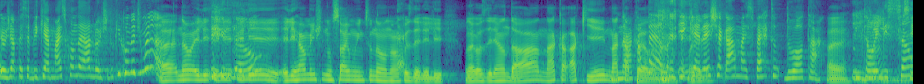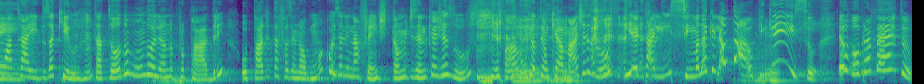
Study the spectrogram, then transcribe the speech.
eu já percebi que é mais quando é à noite do que quando é de manhã. É, não, ele, ele, então... ele, ele realmente não sai muito, não. Não é uma é. coisa dele. Ele, o negócio dele é andar na, aqui na, na capela. capela. E querer ele... chegar mais perto do altar. É. Então, uhum. eles são Sim. atraídos àquilo. Uhum. Tá todo mundo olhando pro padre. O padre tá fazendo alguma coisa ali na frente. Estão me dizendo que é Jesus. Falam que eu tenho que amar Jesus. e ele tá ali em cima daquele altar. O que, que é isso? Eu vou para perto.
